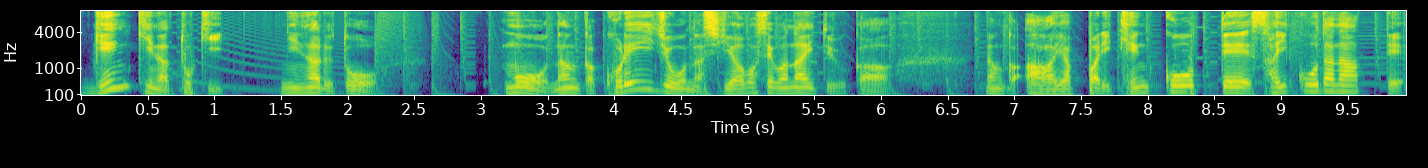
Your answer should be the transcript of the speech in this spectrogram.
元気な時になるともうなんかこれ以上な幸せはないというかなんかああやっぱり健康って最高だなって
